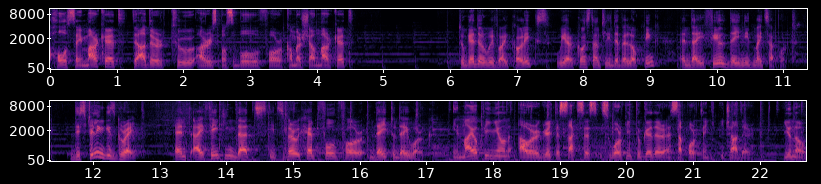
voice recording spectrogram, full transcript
wholesale market, the other two are responsible for commercial market. Together with my colleagues, we are constantly developing and I feel they need my support. This feeling is great and I thinking that it's very helpful for day-to-day -day work. In my opinion, our greatest success is working together and supporting each other. You know,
